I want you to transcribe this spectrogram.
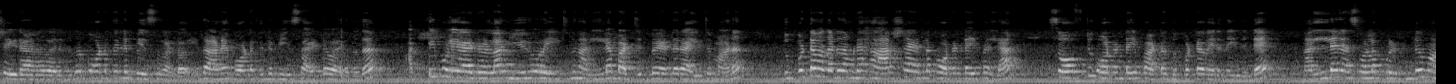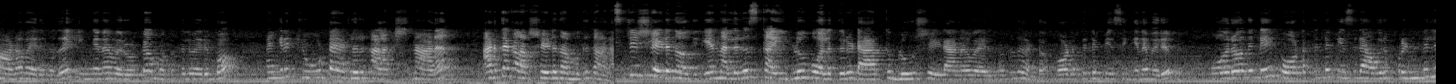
ഷെയ്ഡ് ആണ് വരുന്നത്. ബോട്ടത്തിന്റെ പീസ് കണ്ടോ? ഇതാണ് ബോട്ടത്തിന്റെ പീസ് ആയിട്ട് വരുന്നത്. അടിപൊളിയായിട്ടുള്ള ഈ ഒരു റേറ്റിന് നല്ല ബഡ്ജറ്റ് ബൈ ആയിട്ടുള്ള ഒരു ഐറ്റം ആണ്. ദുപ്പട്ട വന്നിട്ട് നമ്മുടെ ഹാർഷ് ആയിട്ടുള്ള കോട്ടൺ ടൈപ്പ് അല്ല. സോഫ്റ്റ് കോട്ടൺ ടൈപ്പ് ആട്ടോ ദുപ്പട്ട വരുന്നത് ഇതിന്റെ. നല്ല രസമുള്ള പ്രിന്റുമാണ് വരുന്നത്. ഇങ്ങനെ വരും കേട്ടോ മൊത്തത്തിൽ വരുമ്പോ ഭയങ്കര ക്യൂട്ട് ആയിട്ടുള്ള ഒരു കളക്ഷൻ ആണ്. അടുത്ത കളർ ഷെയ്ഡ് നമുക്ക് കാണാം. ഫസ്റ്റ് ഷെയ്ഡ് നോക്കിക്കേ. നല്ലൊരു സ്കൈ ബ്ലൂ പോലത്തെ ഒരു ഡാർക്ക് ബ്ലൂ ആണ് വരുന്നത്. ഇത് കണ്ടോ? ബോട്ടത്തിന്റെ പീസ് ഇങ്ങനെ വരും. ഓരോന്നിന്റെയും ബോട്ടത്തിന്റെ പീസിൽ ആ ഒരു പ്രിന്റിൽ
